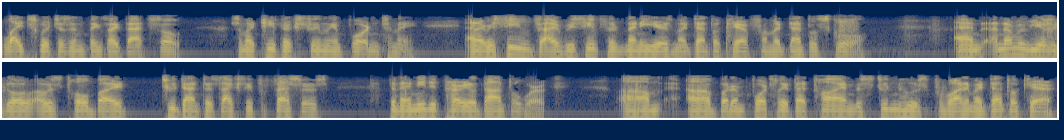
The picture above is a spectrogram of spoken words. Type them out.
light switches, and things like that. So, so my teeth are extremely important to me. And I received I received for many years my dental care from a dental school. And a number of years ago, I was told by two dentists, actually professors, that I needed periodontal work. Um, uh, but unfortunately, at that time, the student who was providing my dental care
